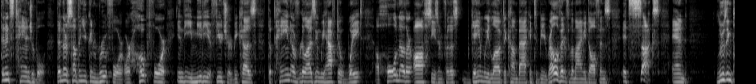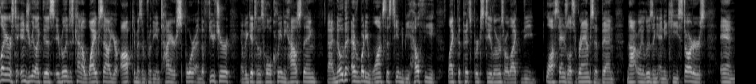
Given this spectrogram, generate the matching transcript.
then it's tangible. Then there's something you can root for or hope for in the immediate future because the pain of realizing we have to wait a whole nother offseason for this game we love to come back and to be relevant for the Miami Dolphins, it sucks. And losing players to injury like this, it really just kind of wipes out your optimism for the entire sport and the future. And we get to this whole cleaning house thing. And I know that everybody wants this team to be healthy, like the Pittsburgh Steelers or like the Los Angeles Rams have been, not really losing any key starters. And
